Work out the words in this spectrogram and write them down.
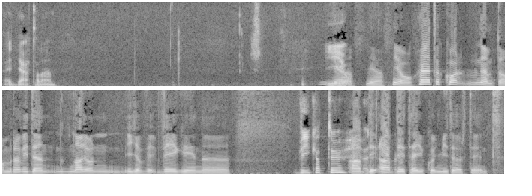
egyáltalán. Jó. Ja, ja. Jó, hát akkor nem tudom, röviden, nagyon így a vé- végén uh, V2. update, update-eljük, hogy mi történt.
